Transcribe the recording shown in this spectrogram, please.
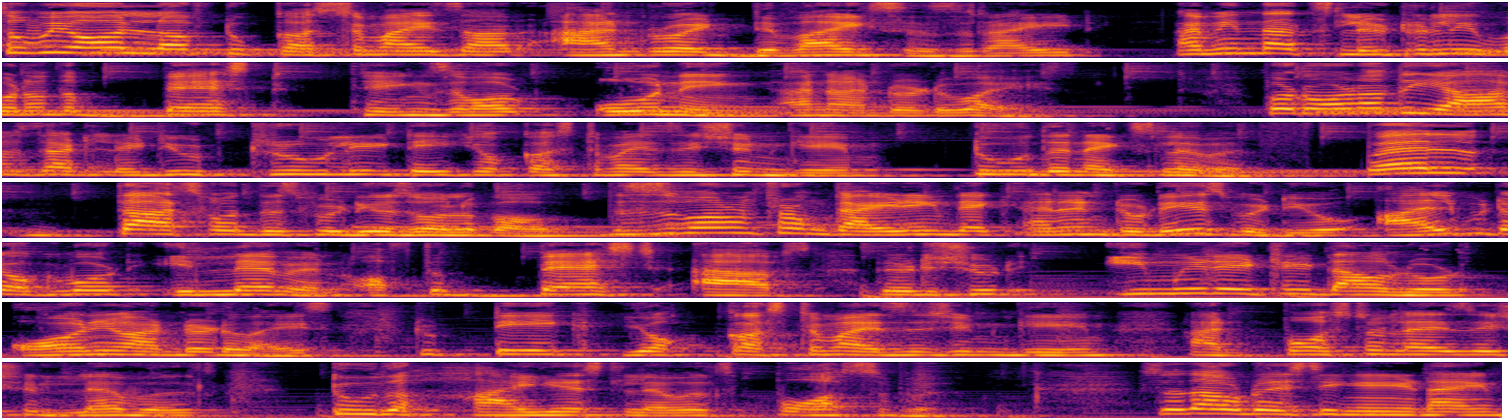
So we all love to customize our Android devices, right? I mean, that's literally one of the best things about owning an Android device. But what are the apps that let you truly take your customization game to the next level? Well, that's what this video is all about. This is one from Guiding Tech and in today's video, I'll be talking about 11 of the best apps that you should immediately download on your Android device to take your customization game and personalization levels to the highest levels possible. So without wasting any time,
